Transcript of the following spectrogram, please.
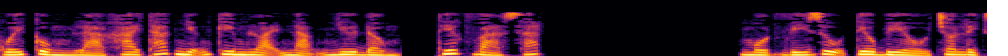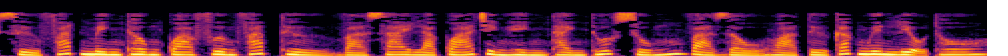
cuối cùng là khai thác những kim loại nặng như đồng, thiếc và sắt. Một ví dụ tiêu biểu cho lịch sử phát minh thông qua phương pháp thử và sai là quá trình hình thành thuốc súng và dầu hỏa từ các nguyên liệu thô.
